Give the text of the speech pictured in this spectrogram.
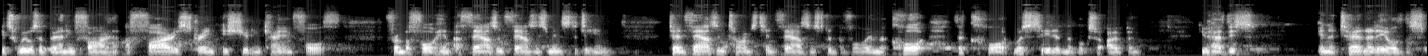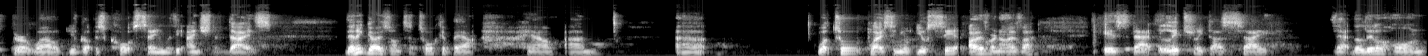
Its wheels a burning fire. A fiery stream issued and came forth from before him. A thousand thousands ministered to him. Ten thousand times ten thousand stood before him. The court, the court was seated and the books are open. You have this in eternity or the spirit world, you've got this court scene with the Ancient of Days. Then it goes on to talk about how um, uh, what took place, and you'll, you'll see it over and over, is that it literally does say that the little horn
